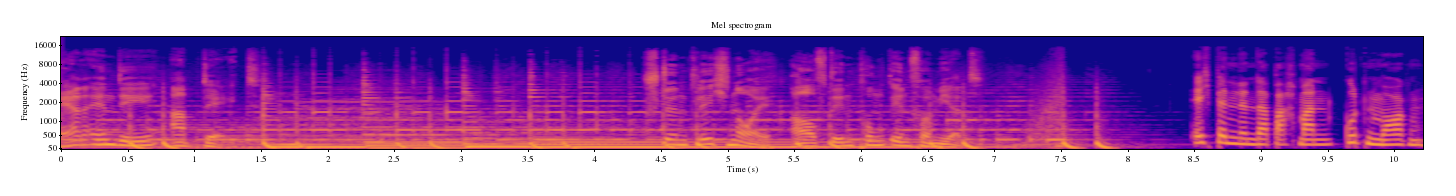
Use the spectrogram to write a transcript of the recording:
RND Update. Stündlich neu. Auf den Punkt informiert. Ich bin Linda Bachmann. Guten Morgen.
